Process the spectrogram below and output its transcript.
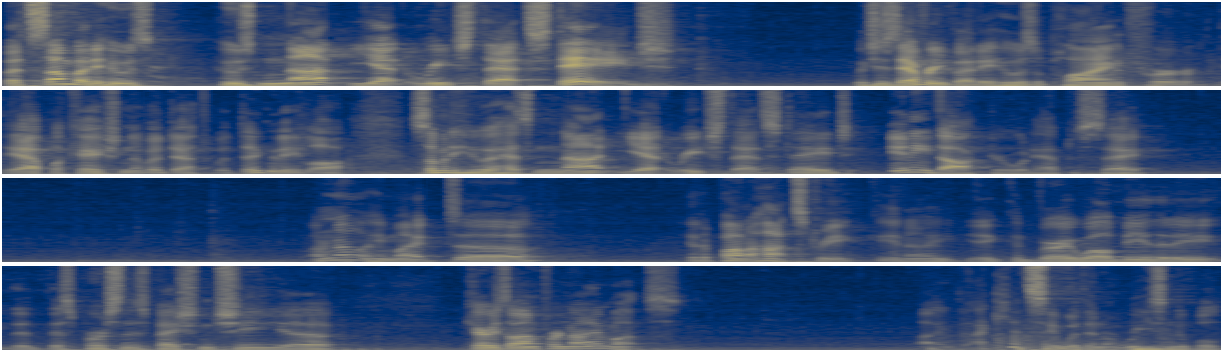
But somebody who's who's not yet reached that stage, which is everybody who is applying for the application of a death with dignity law, somebody who has not yet reached that stage, any doctor would have to say, "I don't know, he might." Uh, hit upon a hot streak. You know, it could very well be that, he, that this person, this patient, she uh, carries on for nine months. I, I can't say within a reasonable,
